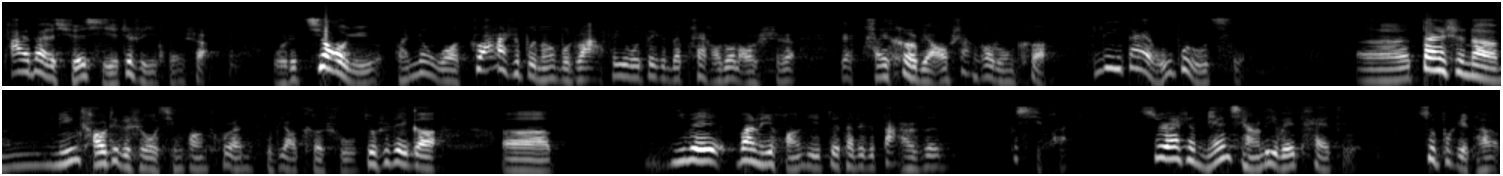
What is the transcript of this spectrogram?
他爱不爱学习，这是一回事儿。我这教育，反正我抓是不能不抓，所以我得给他派好多老师，排课表，上各种课。历代无不如此。呃，但是呢，明朝这个时候情况突然就比较特殊，就是这个呃，因为万历皇帝对他这个大儿子不喜欢，虽然是勉强立为太子，就不给他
